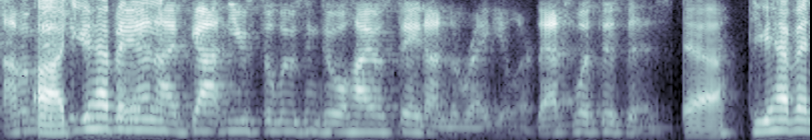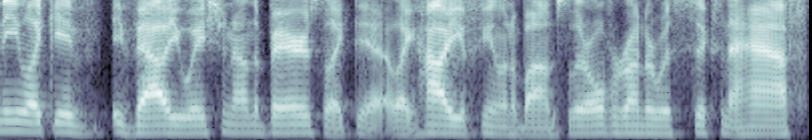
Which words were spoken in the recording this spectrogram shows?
I'm a Uh, do Michigan you have fan. any- I've gotten used to losing to Ohio State on the regular. That's what this is. Yeah. Do you have any like ev- evaluation on the Bears? Like, yeah, like how are you feeling about them? So they're over under with six and a half.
